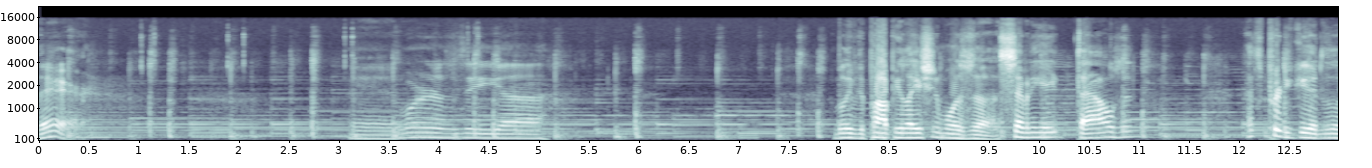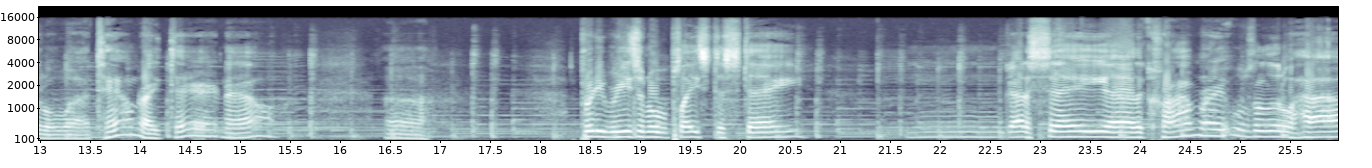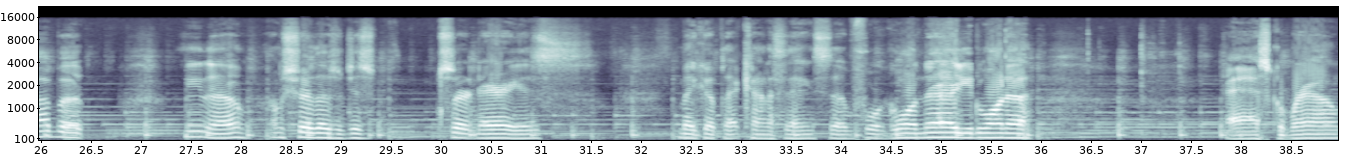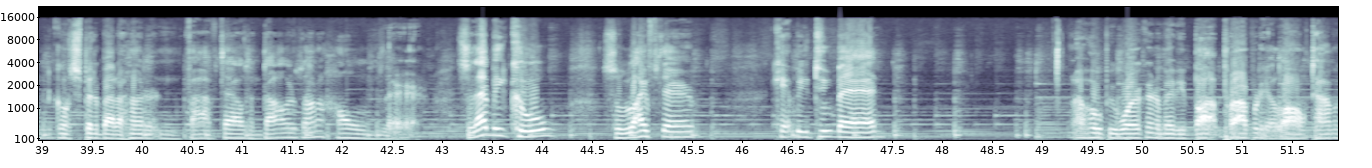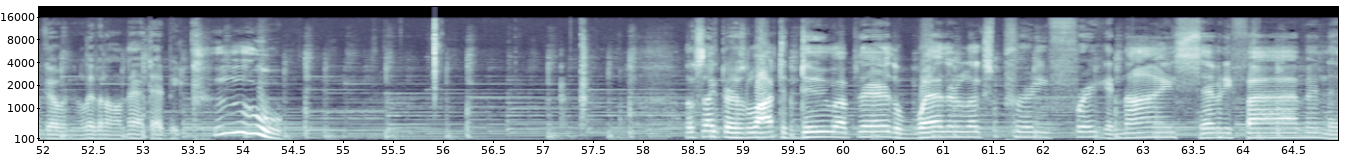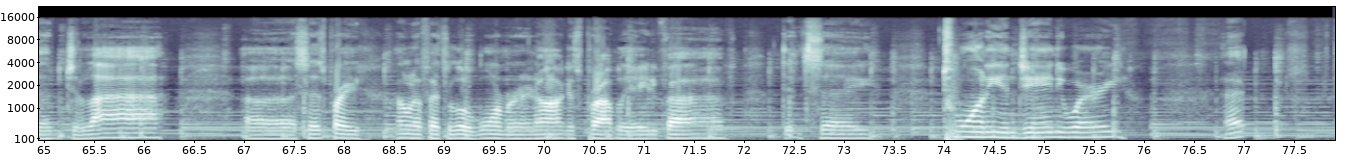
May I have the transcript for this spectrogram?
there. And where's the, uh, I believe the population was uh, 78,000. That's a pretty good little uh, town right there now. Uh, pretty reasonable place to stay. Mm, gotta say, uh, the crime rate was a little high, but you know, I'm sure those are just certain areas make up that kind of thing. So before going there, you'd want to ask around. Going to spend about $105,000 on a home there. So that'd be cool. So life there can't be too bad. I hope you're working or maybe bought property a long time ago and living on that. That'd be cool. Looks like there's a lot to do up there. The weather looks pretty friggin' nice. 75 in the July. Uh, so it's probably, I don't know if that's a little warmer in August, probably 85. Didn't say. 20 in January. That's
